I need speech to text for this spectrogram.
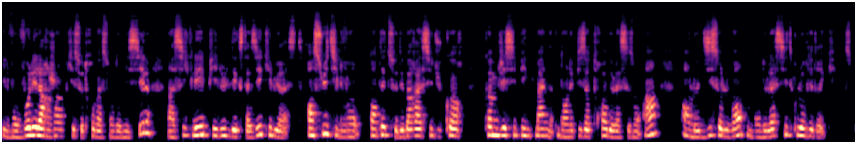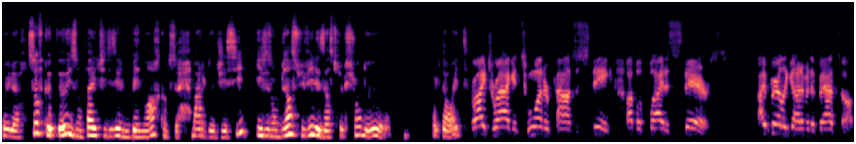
ils vont voler l'argent qui se trouve à son domicile, ainsi que les pilules d'ecstasy qui lui restent. Ensuite, ils vont tenter de se débarrasser du corps comme Jesse Pinkman dans l'épisode 3 de la saison 1, en le dissolvant dans de l'acide chlorhydrique. Spoiler. Sauf que eux, ils n'ont pas utilisé une baignoire comme ce hamar de Jesse, ils ont bien suivi les instructions de euh, Walter White. Dragging 200 pounds of stink up a flight of stairs. I barely got him in the bathtub.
